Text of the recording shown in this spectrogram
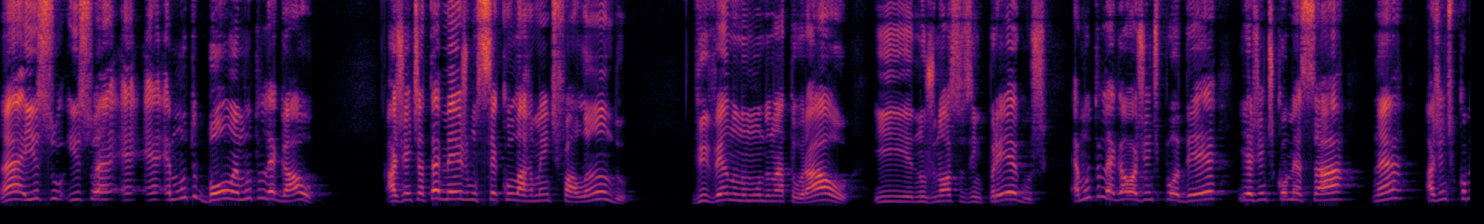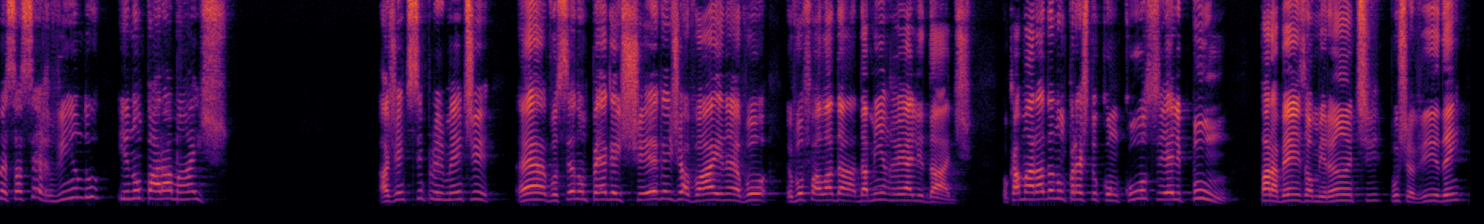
né, isso, isso é, é, é, é muito bom, é muito legal. A gente, até mesmo secularmente falando, vivendo no mundo natural e nos nossos empregos, é muito legal a gente poder e a gente começar, né? A gente começar servindo e não parar mais. A gente simplesmente é, você não pega e chega e já vai, né? Vou, eu vou falar da, da minha realidade. O camarada não presta o concurso e ele, pum, parabéns, almirante, puxa vida, hein?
